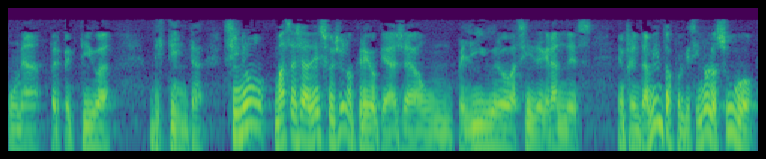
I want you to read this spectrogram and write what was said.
una perspectiva distinta. Si no, más allá de eso, yo no creo que haya un peligro así de grandes enfrentamientos, porque si no los hubo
